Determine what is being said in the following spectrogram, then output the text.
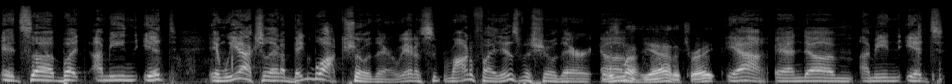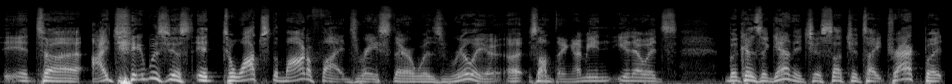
it's uh but I mean it and we actually had a big block show there. We had a super modified ISMA show there. Isma, Um, yeah that's right yeah, and um I mean it it uh I it was just it to watch the modifieds race there was really uh, something. I mean, you know, it's because again, it's just such a tight track, but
